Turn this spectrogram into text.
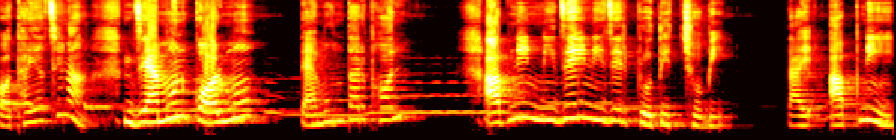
কথাই আছে না, যেমন কর্ম, তেমন তার ফল। আপনি নিজেই নিজের প্রতিচ্ছবি। তাই আপনি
